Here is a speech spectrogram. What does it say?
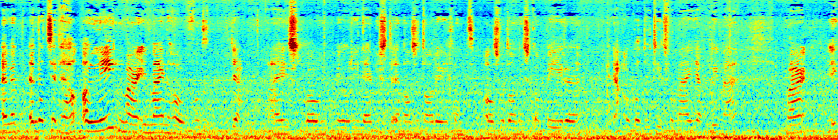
En, het, en dat zit alleen maar in mijn hoofd. Want ja, hij is gewoon heel relaxed. En als het dan regent, als we dan eens kamperen, ja, ook al doet hij het voor mij, ja prima. Maar ik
